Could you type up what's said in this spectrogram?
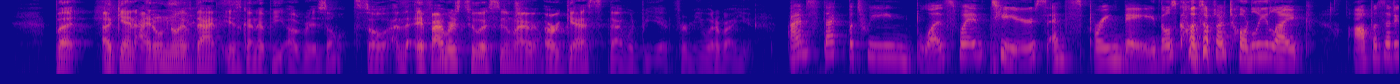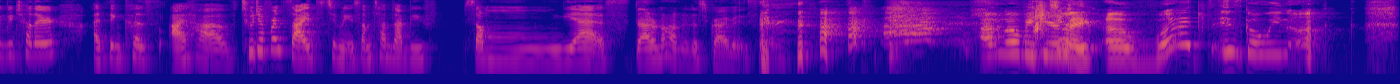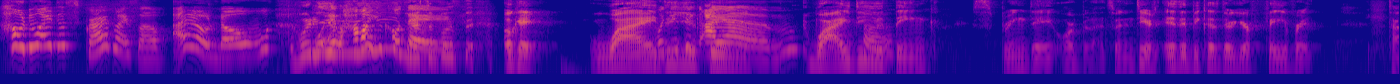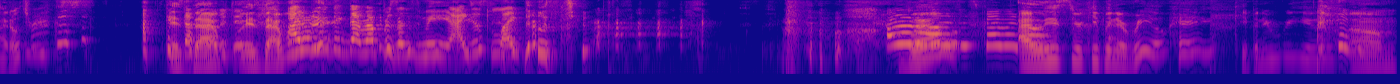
But again, I don't know if that is gonna be a result. So uh, if I mm, was to assume I, or guess, that would be it for me. What about you? I'm stuck between blood, sweat, and tears and spring day. Those concepts are totally like opposite of each other. I think because I have two different sides to me. Sometimes I'd be some yes. I don't know how to describe it. so. I'm over here like, uh, what is going on? How do I describe myself? I don't know. What do Well, you? how about you? Jose? You're supposed to. Okay, why What do, do you think, I am? Why do you think Spring Day or Blood, Sweat, and Tears? Is it because they're your favorite title tracks? I think Is that- what it is that what I don't is? even think that represents me. I just like those two. I don't know how Well, to describe At least you're keeping it real. Hey, keeping it real. Um,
